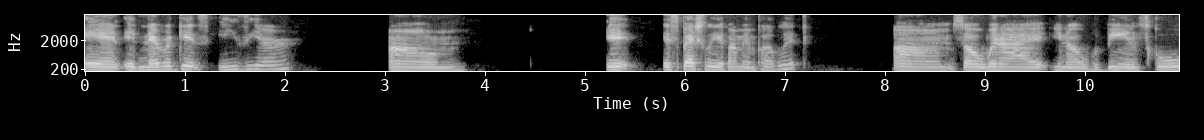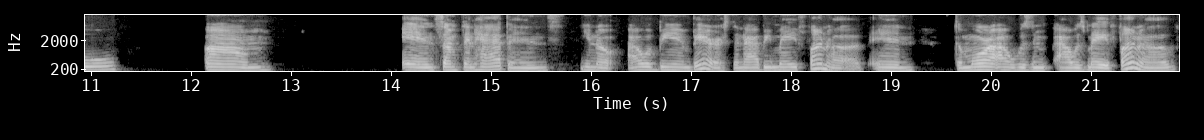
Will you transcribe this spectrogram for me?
And it never gets easier. Um it especially if I'm in public. Um so when I, you know, would be in school um and something happens, you know, I would be embarrassed and I'd be made fun of and the more I was I was made fun of,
